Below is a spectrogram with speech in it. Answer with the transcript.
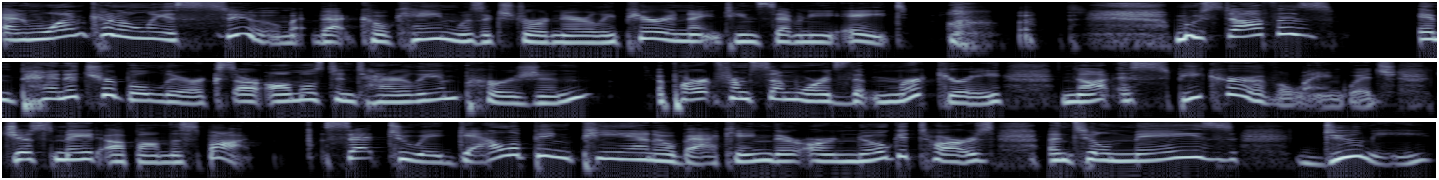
and one can only assume that cocaine was extraordinarily pure in 1978. Mustafa's impenetrable lyrics are almost entirely in Persian, apart from some words that Mercury, not a speaker of a language, just made up on the spot. Set to a galloping piano backing, there are no guitars until May's doomy,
